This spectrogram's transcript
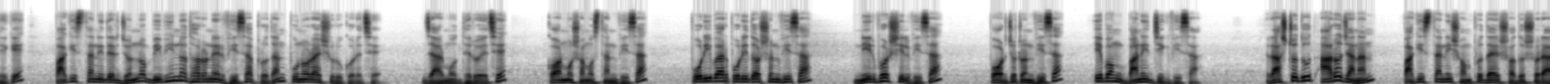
থেকে পাকিস্তানিদের জন্য বিভিন্ন ধরনের ভিসা প্রদান পুনরায় শুরু করেছে, যার মধ্যে রয়েছে কর্মসংস্থান ভিসা, পরিবার পরিদর্শন ভিসা, নির্ভরশীল ভিসা, পর্যটন ভিসা এবং বাণিজ্যিক ভিসা। রাষ্ট্রদূত আরও জানান পাকিস্তানি সম্প্রদায়ের সদস্যরা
